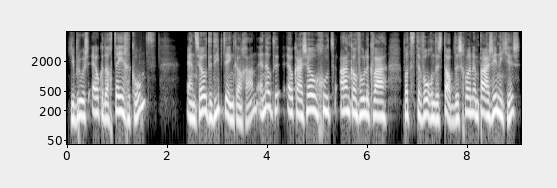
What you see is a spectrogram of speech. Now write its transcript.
je broers elke dag tegenkomt. En zo de diepte in kan gaan. En ook elkaar zo goed aan kan voelen qua wat de volgende stap. Dus gewoon een paar zinnetjes.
